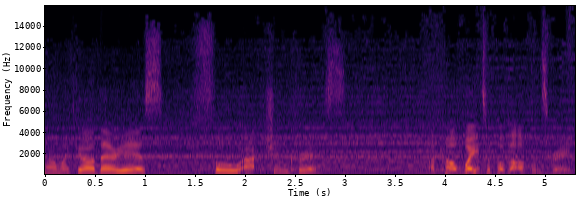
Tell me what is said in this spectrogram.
oh my god, there he is. Full action Kriss. I can't wait to pop that up on screen.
